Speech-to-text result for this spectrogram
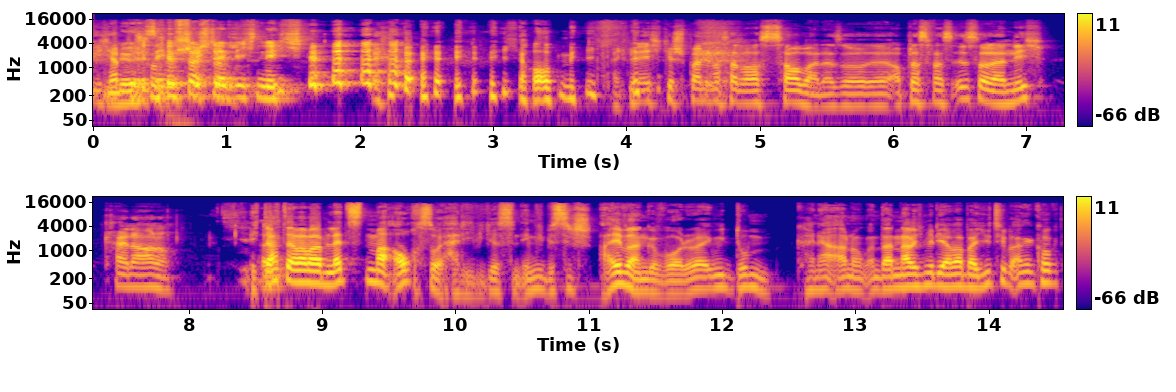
Ich habe Nö, selbstverständlich nicht. ich auch nicht. Ich bin echt gespannt, was er daraus zaubert. Also, äh, ob das was ist oder nicht, keine Ahnung. Ich dachte aber beim letzten Mal auch so, ja, die Videos sind irgendwie ein bisschen albern geworden oder irgendwie dumm. Keine Ahnung. Und dann habe ich mir die aber bei YouTube angeguckt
